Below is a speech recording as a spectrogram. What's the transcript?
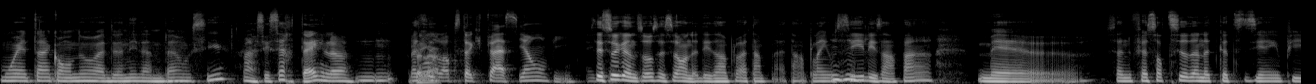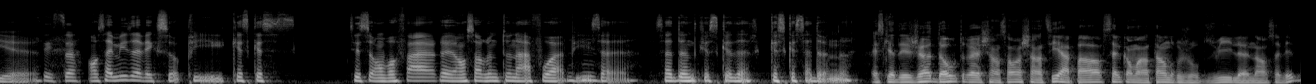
moins temps qu'on a à donner là-dedans aussi. Ah, c'est certain, là. Mm. Ben, Ben, c'est leur petite occupation, puis... C'est sûr que nous autres, c'est ça, on a des emplois à temps, à temps plein aussi, les enfants, mais euh, ça nous fait sortir de notre quotidien, puis euh, C'est ça. on s'amuse avec ça, puis qu'est-ce que c'est c'est ça, on va faire, euh, on sort une tonne à la fois, puis Mhm. ça, ça donne qu'est-ce que, qu'est-ce que ça donne. là. Est-ce qu'il y a déjà d'autres chansons en chantier à part celle qu'on va entendre aujourd'hui, Le Nord se vide?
